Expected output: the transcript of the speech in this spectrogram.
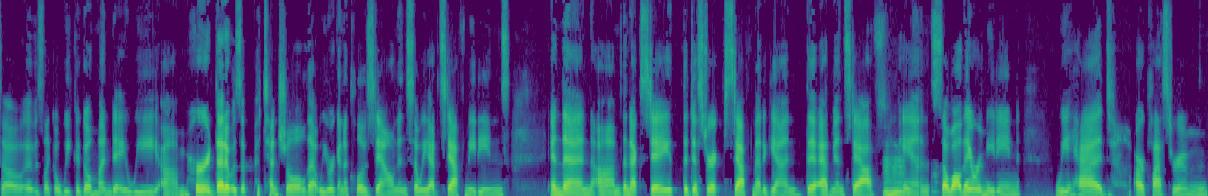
so it was like a week ago Monday, we um, heard that it was a potential that we were going to close down. And so we had staff meetings. And then um, the next day, the district staff met again, the admin staff. Mhm. And so while they were meeting, we had our classroom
